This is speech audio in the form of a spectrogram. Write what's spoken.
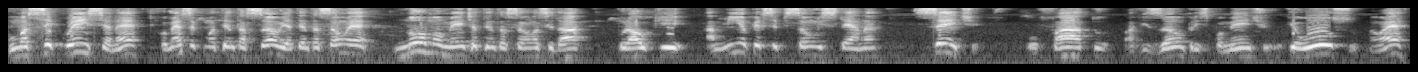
Uma sequência, né? Começa com uma tentação e a tentação é normalmente a tentação ela se dá por algo que a minha percepção externa sente, o fato, a visão principalmente, o que eu ouço, não é?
